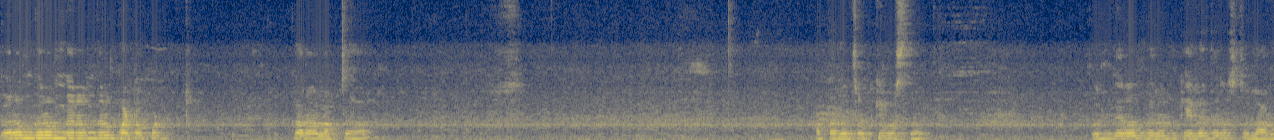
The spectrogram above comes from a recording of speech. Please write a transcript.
गरम गरम गरम गरम पटापट करावं लागतं हा. हाताला चटके बसतात. पण गरम गरम केलं तरच तो लाडू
